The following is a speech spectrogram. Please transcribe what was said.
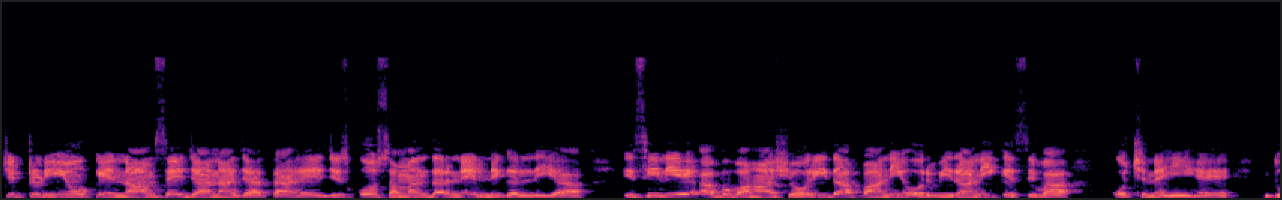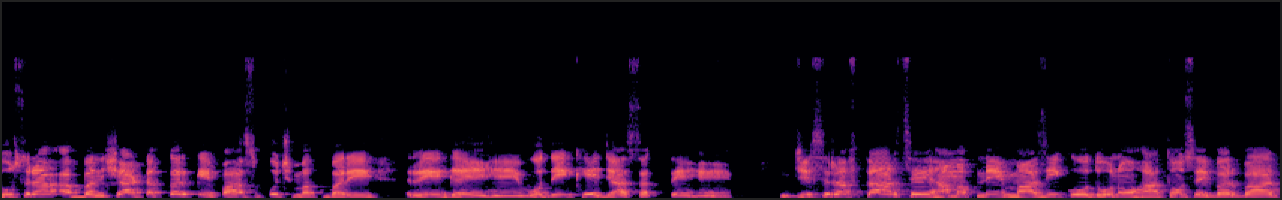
चिटड़ियों के नाम से जाना जाता है, जिसको समंदर ने निगल लिया। इसीलिए अब वहाँ शोरीदा पानी और वीरानी के सिवा कुछ नहीं है। दूसरा, अब्बन शाह टक्कर के पास कुछ मकबरे रह गए हैं, वो देखे जा सकते हैं। जिस रफ्तार से हम अपने माजी को दोनों हाथों से बर्बाद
